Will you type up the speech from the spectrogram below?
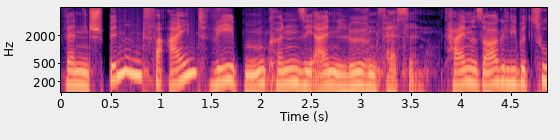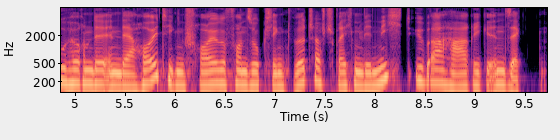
Wenn Spinnen vereint weben, können sie einen Löwen fesseln. Keine Sorge, liebe Zuhörende, in der heutigen Folge von So klingt Wirtschaft sprechen wir nicht über haarige Insekten.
